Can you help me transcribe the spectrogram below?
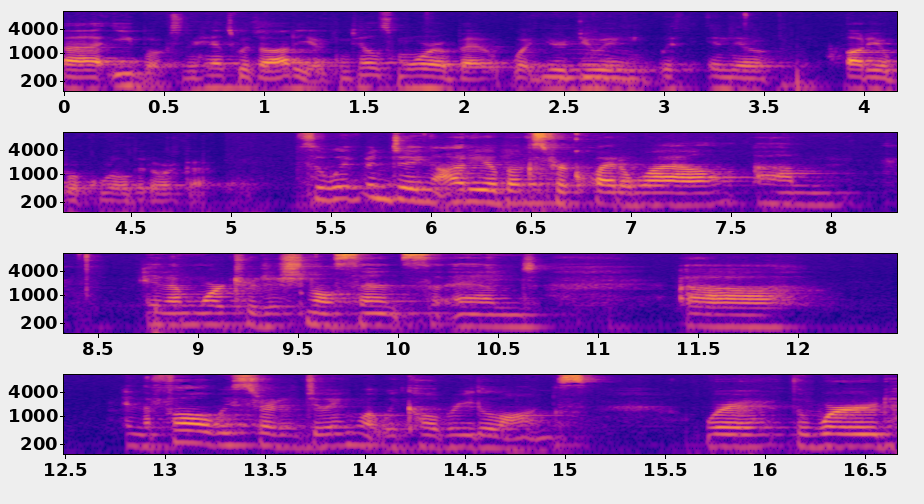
uh, ebooks, enhanced with audio. Can you tell us more about what you're doing with, in the audiobook world at Orca? So we've been doing audiobooks for quite a while um, in a more traditional sense. And uh, in the fall, we started doing what we call read alongs, where the word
